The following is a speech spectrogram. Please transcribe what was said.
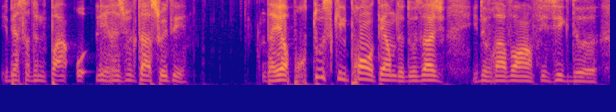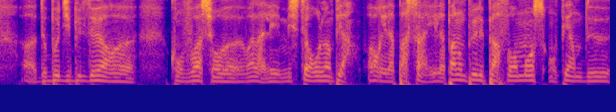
et eh bien ça donne pas les résultats souhaités. D'ailleurs, pour tout ce qu'il prend en termes de dosage, il devrait avoir un physique de, euh, de bodybuilder euh, qu'on voit sur euh, voilà les Mister Olympia. Or, il a pas ça. Il a pas non plus les performances en termes de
